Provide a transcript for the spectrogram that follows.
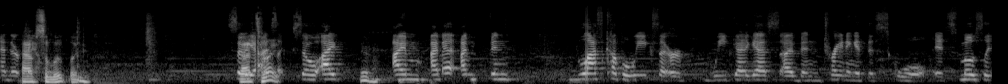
and their families. Absolutely. So That's yeah, right. like, so I, yeah. I'm, I'm, I've been last couple weeks or week, I guess, I've been training at this school. It's mostly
